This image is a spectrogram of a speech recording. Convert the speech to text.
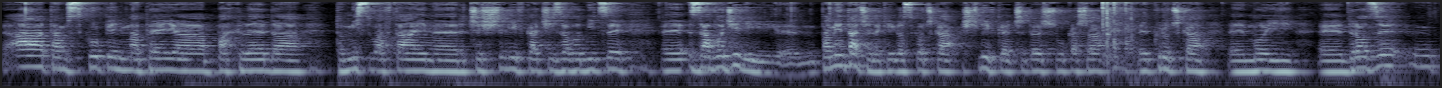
a tam skupień Mateja, Bachleda, Tomisław Tajner czy Śliwka, ci zawodnicy e, zawodzili. E, Pamiętacie takiego skoczka Śliwkę, czy też Łukasza Kruczka, moi drodzy. M,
